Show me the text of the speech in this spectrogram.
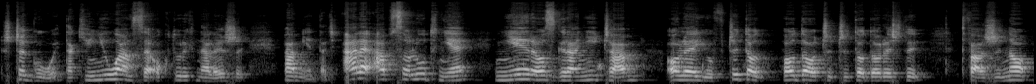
szczegóły, takie niuanse, o których należy pamiętać. Ale absolutnie nie rozgraniczam olejów, czy to pod oczy, czy to do reszty twarzy. No,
